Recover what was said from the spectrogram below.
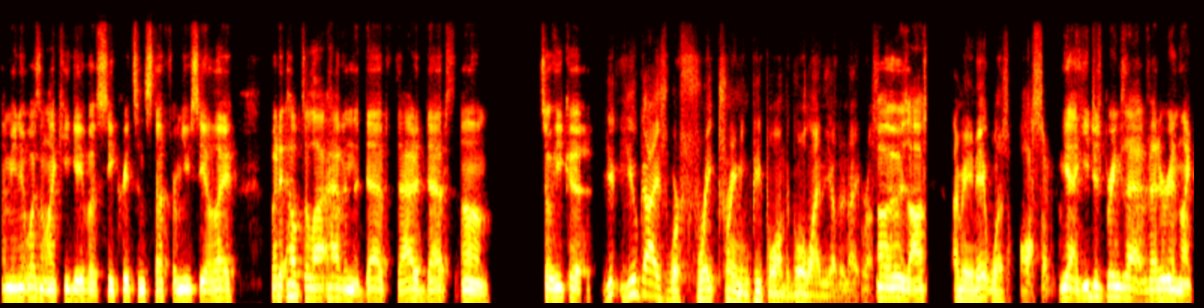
I mean, it wasn't like he gave us secrets and stuff from UCLA, but it helped a lot having the depth, the added depth. Um, so he could. You you guys were freight training people on the goal line the other night, Russell. Oh, it was awesome. I mean, it was awesome. Yeah, he just brings that veteran like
